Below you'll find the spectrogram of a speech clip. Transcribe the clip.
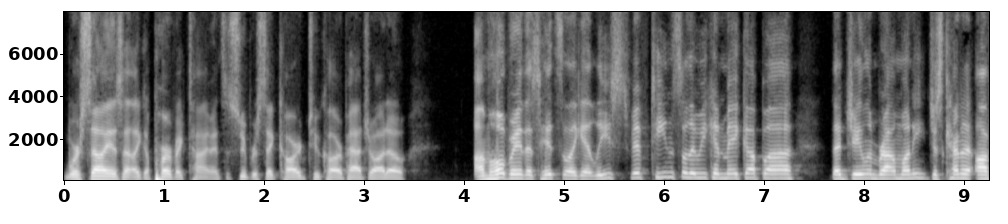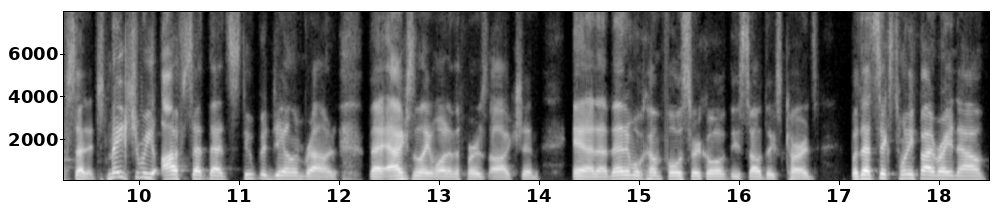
we're selling this at like a perfect time. It's a super sick card, two color patch auto. I'm hoping this hits like at least 15 so that we can make up uh that Jaylen Brown money, just kind of offset it. Just make sure we offset that stupid Jaylen Brown that accidentally won in the first auction. And uh, then it will come full circle with these Celtics cards. But that's 625 right now.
